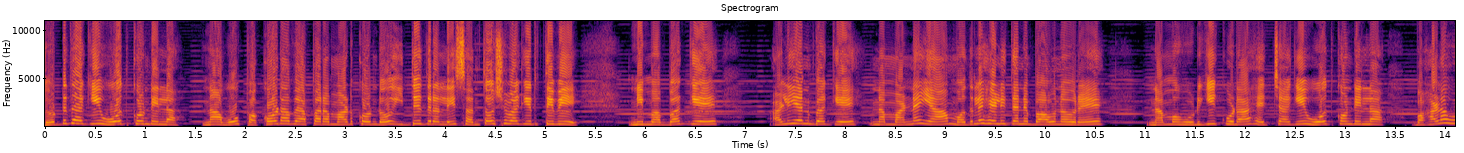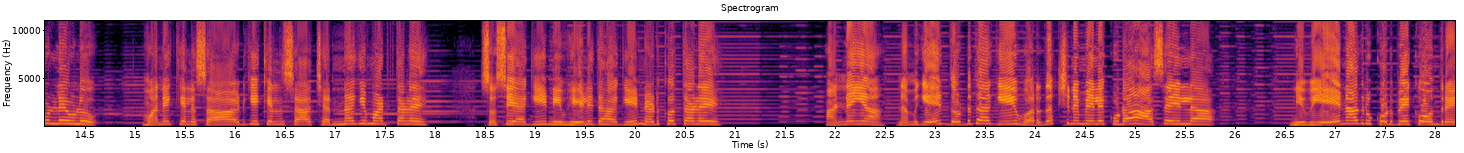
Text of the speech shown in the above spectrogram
ದೊಡ್ಡದಾಗಿ ಓದ್ಕೊಂಡಿಲ್ಲ. ನಾವು ಪಕೋಡ ವ್ಯಾಪಾರ ಮಾಡಿಕೊಂಡು ಇದ್ದಿದ್ರಲ್ಲಿ ಸಂತೋಷವಾಗಿರ್ತೀವಿ. ನಿಮ್ಮ ಬಗ್ಗೆ ಅಳಿಯನ ಬಗ್ಗೆ ನಮ್ಮ ಅಣ್ಣಯ್ಯ ಮೊದಲೇ ಹೇಳಿದ್ದಾನೆ ಭಾವನವ್ರೆ, ನಮ್ಮ ಹುಡುಗಿ ಕೂಡ ಹೆಚ್ಚಾಗಿ ಓದ್ಕೊಂಡಿಲ್ಲ, ಬಹಳ ಒಳ್ಳೆಯವಳು. ಮನೆ ಕೆಲಸ, ಅಡುಗೆ ಕೆಲಸ ಚೆನ್ನಾಗಿ ಮಾಡ್ತಾಳೆ. ಸೊಸೆಯಾಗಿ ನೀವು ಹೇಳಿದ ಹಾಗೆ ನಡ್ಕೋತಾಳೆ. ಅಣ್ಣಯ್ಯ, ನಮಗೆ ದೊಡ್ಡದಾಗಿ ವರದಕ್ಷಿಣೆ ಮೇಲೆ ಕೂಡ ಆಸೆ ಇಲ್ಲ. ನೀವು ಏನಾದರೂ ಕೊಡ್ಬೇಕು ಅಂದ್ರೆ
